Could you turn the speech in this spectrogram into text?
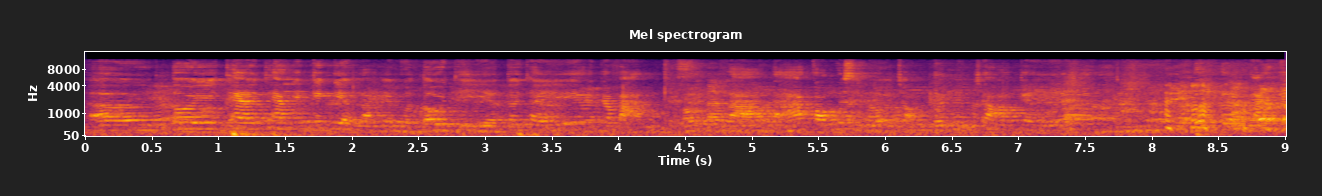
Uh, tôi theo theo cái kinh nghiệm làm việc của tôi thì tôi thấy các bạn là đã có một sự lựa chọn đúng cho cái ờ,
